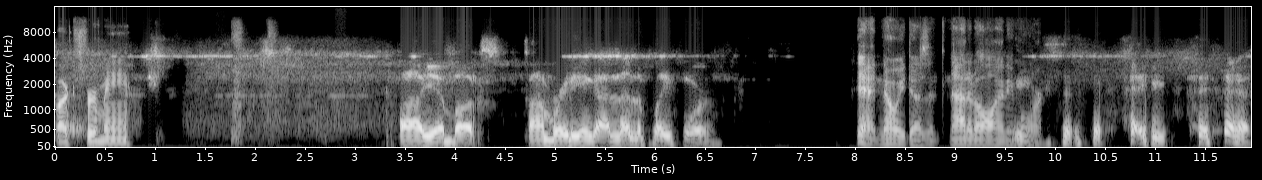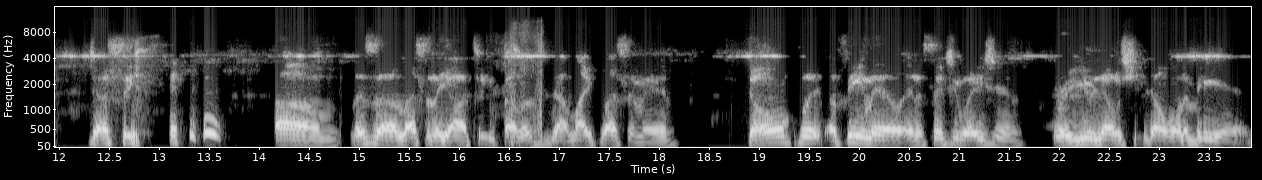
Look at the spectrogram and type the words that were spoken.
Bucks for me. Uh, yeah, Bucks. Tom Brady ain't got nothing to play for. Yeah, no, he doesn't. Not at all anymore. hey, just see. um, this is a lesson to y'all too, fellas. Got life lesson, man. Don't put a female in a situation where you know she don't want to be in.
